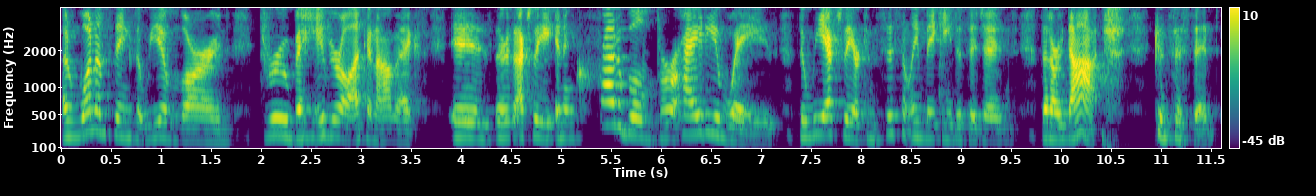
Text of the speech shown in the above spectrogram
And one of the things that we have learned through behavioral economics is there's actually an incredible variety of ways that we actually are consistently making decisions that are not consistent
